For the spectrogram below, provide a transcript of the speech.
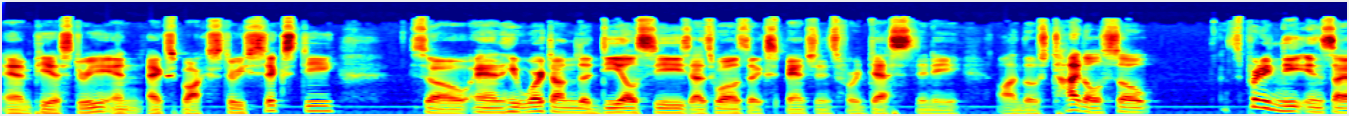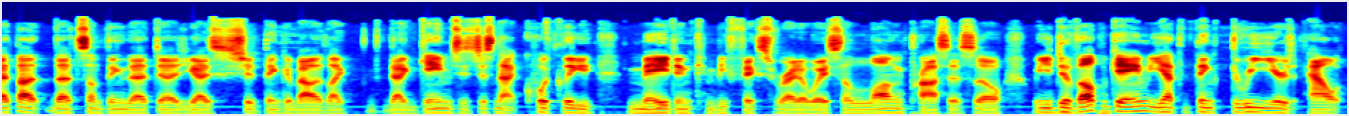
and PS3 and Xbox 360. So and he worked on the DLCs as well as the expansions for Destiny on those titles. So It's pretty neat insight. I thought that's something that uh, you guys should think about. Like that games is just not quickly made and can be fixed right away. It's a long process. So when you develop a game, you have to think three years out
